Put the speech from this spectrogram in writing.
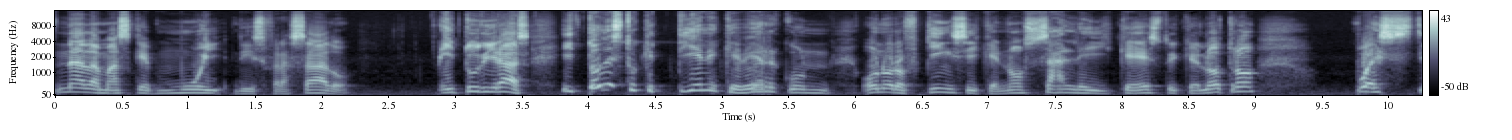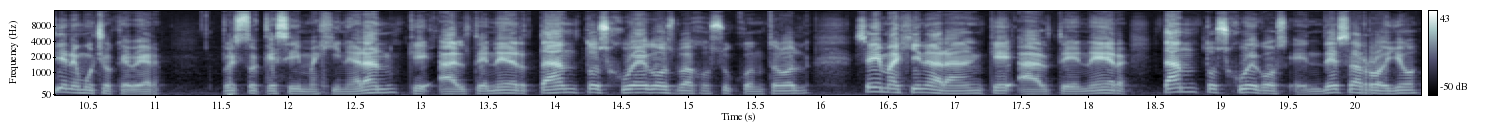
nada más que muy disfrazado. Y tú dirás, ¿y todo esto que tiene que ver con Honor of Kings y que no sale y que esto y que el otro? Pues tiene mucho que ver puesto que se imaginarán que al tener tantos juegos bajo su control, se imaginarán que al tener tantos juegos en desarrollo,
